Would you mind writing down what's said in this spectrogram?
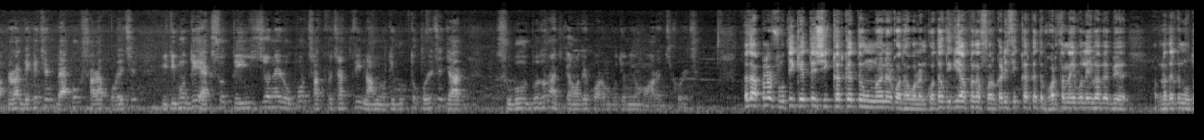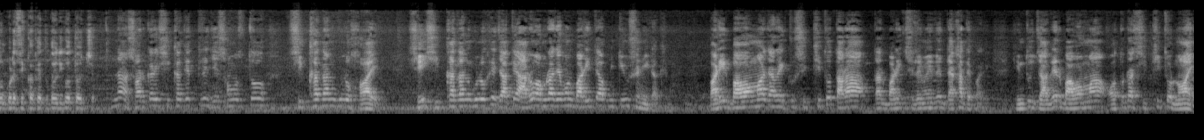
আপনারা দেখেছেন ব্যাপক সারা পড়েছে। ইতিমধ্যে একশো তেইশ জনের ওপর ছাত্রছাত্রী নাম নথিভুক্ত করেছে, যার শুভ উদ্বোধন আজকে আমাদের পরম পূজনীয় মহারাজজি করেছেন। দাদা, আপনার প্রতি ক্ষেত্রে শিক্ষার ক্ষেত্রে উন্নয়নের কথা বলেন। কোথাও কি আপনাদের সরকারি শিক্ষার ক্ষেত্রে ভরসা নাই বলে এইভাবে আপনাদেরকে নতুন করে শিক্ষাক্ষেত্র তৈরি করতে হচ্ছে? না, সরকারি শিক্ষাক্ষেত্রে যে সমস্ত শিক্ষাদানগুলো হয়, সেই শিক্ষাদানগুলোকে যাতে আরও আমরা যেমন বাড়িতে আপনি টিউশনই রাখেন বাড়ির বাবা মা যারা একটু শিক্ষিত, তারা তার বাড়ির ছেলে মেয়েদের দেখাতে পারে। কিন্তু যাদের বাবা মা অতটা শিক্ষিত নয়,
